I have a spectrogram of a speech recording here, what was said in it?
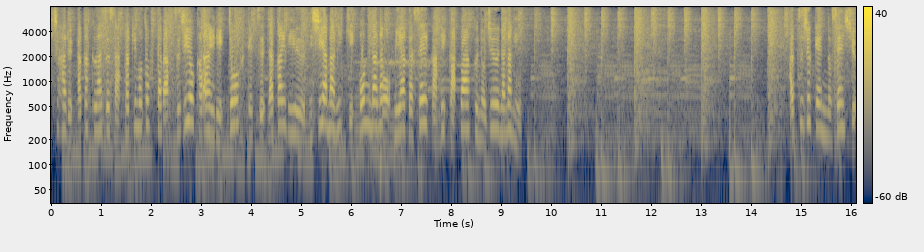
ち春、高くあずさ、滝本双葉、辻岡愛理、上不潔、中井美優、西山美希、本田直、宮田聖華、理科、ワークの17人。初受験の選手、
